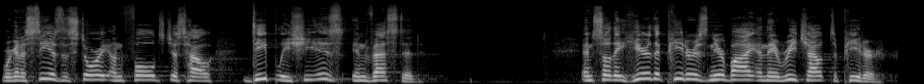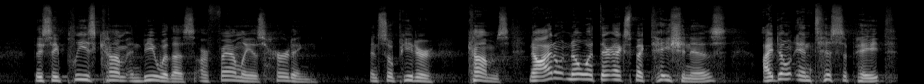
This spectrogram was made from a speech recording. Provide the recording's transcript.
We're going to see as the story unfolds just how deeply she is invested. And so they hear that Peter is nearby and they reach out to Peter. They say, Please come and be with us. Our family is hurting. And so Peter comes. Now, I don't know what their expectation is. I don't anticipate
